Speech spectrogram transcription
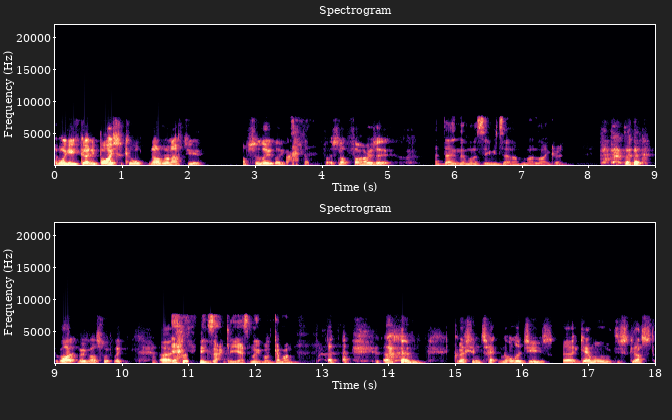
Well, you have got any bicycle, and I'll run after you. Absolutely, it's not, it's not far, is it? I don't want to see me turn up in my lycra. right, moving on swiftly. Uh, yeah, exactly. Yes, move on. Come on. um, Gresham Technologies, uh, again, one we've discussed,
